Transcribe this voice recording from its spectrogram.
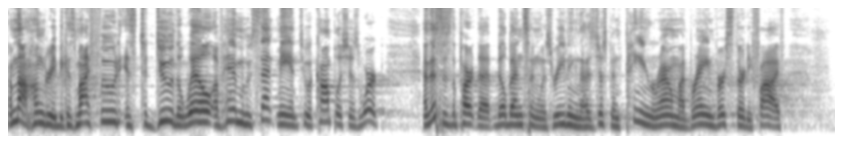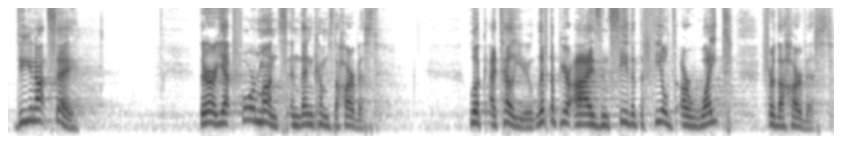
I'm not hungry because my food is to do the will of him who sent me and to accomplish his work. And this is the part that Bill Benson was reading that has just been pinging around my brain. Verse 35 Do you not say, There are yet four months and then comes the harvest? Look, I tell you, lift up your eyes and see that the fields are white for the harvest.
